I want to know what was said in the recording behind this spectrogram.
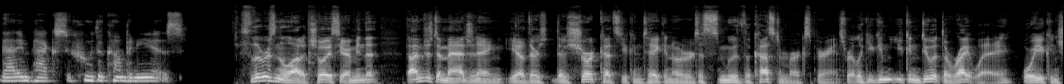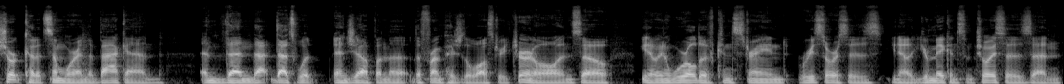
that impacts who the company is. So there isn't a lot of choice here. I mean, the, I'm just imagining, you know, there's there's shortcuts you can take in order to smooth the customer experience, right? Like you can you can do it the right way, or you can shortcut it somewhere in the back end, and then that that's what ends you up on the the front page of the Wall Street Journal. And so, you know, in a world of constrained resources, you know, you're making some choices, and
